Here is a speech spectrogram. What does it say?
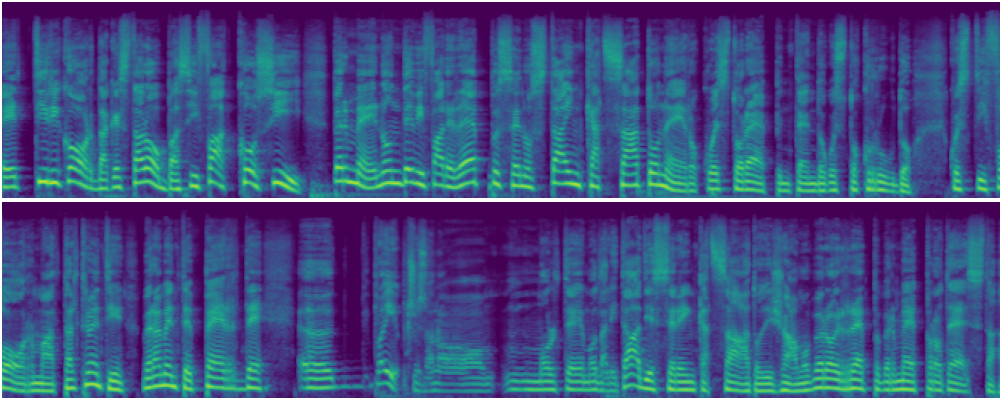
e ti ricorda che sta roba si fa così, per me non devi fare rap se non stai incazzato nero, questo rap intendo, questo crudo questi format, altrimenti veramente perde. Eh, poi ci sono molte modalità di essere incazzato, diciamo, però il rap per me è protesta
